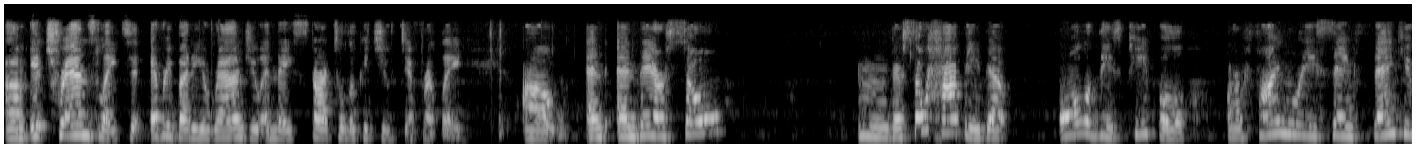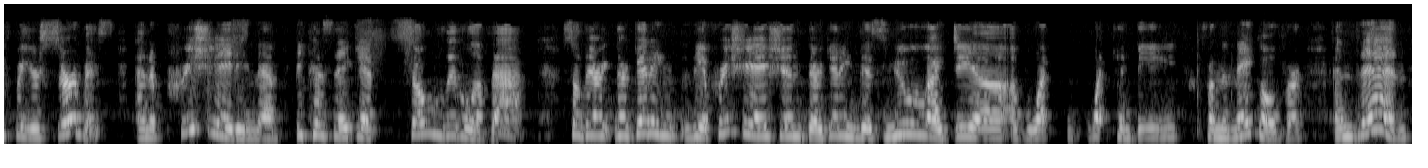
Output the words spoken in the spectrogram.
um, it translates to everybody around you and they start to look at you differently. Uh, and and they are so mm, they're so happy that all of these people are finally saying thank you for your service and appreciating them because they get so little of that. So they're they're getting the appreciation, they're getting this new idea of what what can be from the makeover, and then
